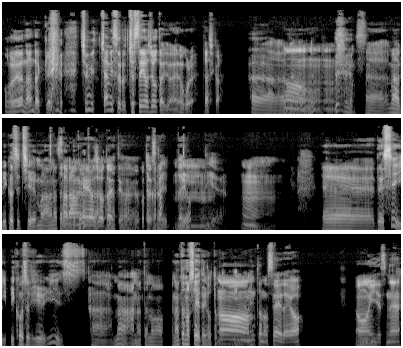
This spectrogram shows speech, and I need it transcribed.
これはなんだっけ？チュミ、チャミするチュセヨ状態じゃないの？これ。確か。ああ、なるほどね。まあ、because it's you. まあ、あなたなんだからとか。サランヘヨ状態ってことですか？だからだよっていう。うん。えー、で、C, because of you is, あーまあ、あなたの、あなたのせいだよとかああ、あっていうんだねなたのせいだよ。ああ、うんいいですね。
